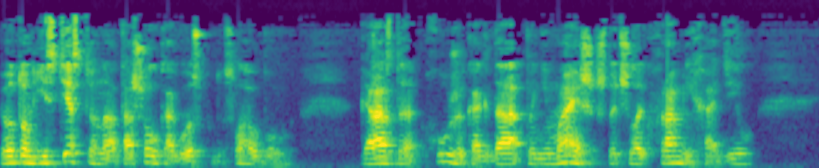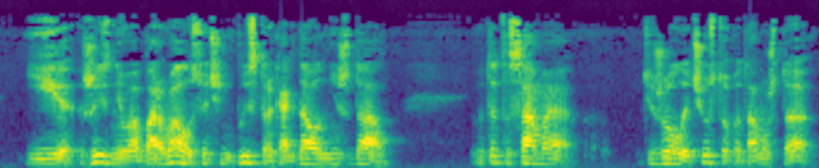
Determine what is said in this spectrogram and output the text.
И вот он, естественно, отошел к Господу. Слава Богу. Гораздо хуже, когда понимаешь, что человек в храм не ходил. И жизнь его оборвалась очень быстро, когда он не ждал. Вот это самое тяжелое чувство, потому что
